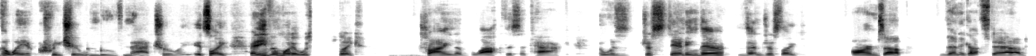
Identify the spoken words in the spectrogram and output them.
the way a creature would move naturally. It's like, and even when it was like trying to block this attack, it was just standing there, then just like arms up, then it got stabbed,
